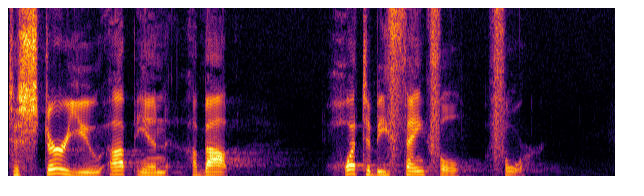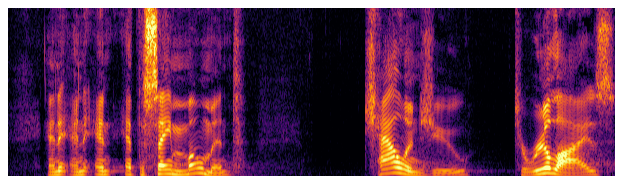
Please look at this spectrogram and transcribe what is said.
to stir you up in about what to be thankful for. And, and, and at the same moment, challenge you to realize,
